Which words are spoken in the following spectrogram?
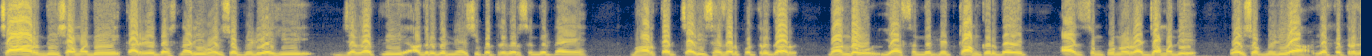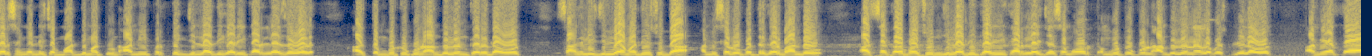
चार देशामध्ये कार्यरत असणारी व्हॉइस ऑफ मीडिया ही जगातली अग्रगण्य अशी पत्रकार संघटना आहे. भारतात चाळीस हजार पत्रकार बांधव या संघटनेत काम करत आहेत. आज संपूर्ण राज्यामध्ये व्हॉइस ऑफ मीडिया या पत्रकार संघटनेच्या माध्यमातून आम्ही प्रत्येक जिल्हाधिकारी कार्यालयाजवळ आज तंबू ठोकून आंदोलन करत आहोत. सांगली जिल्ह्यामध्ये सुद्धा आम्ही सर्व पत्रकार बांधव आज सकाळपासून जिल्हाधिकारी कार्यालयाच्या समोर तंबू ठोकून आंदोलनाला बसलेलो आहोत. आम्ही आता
